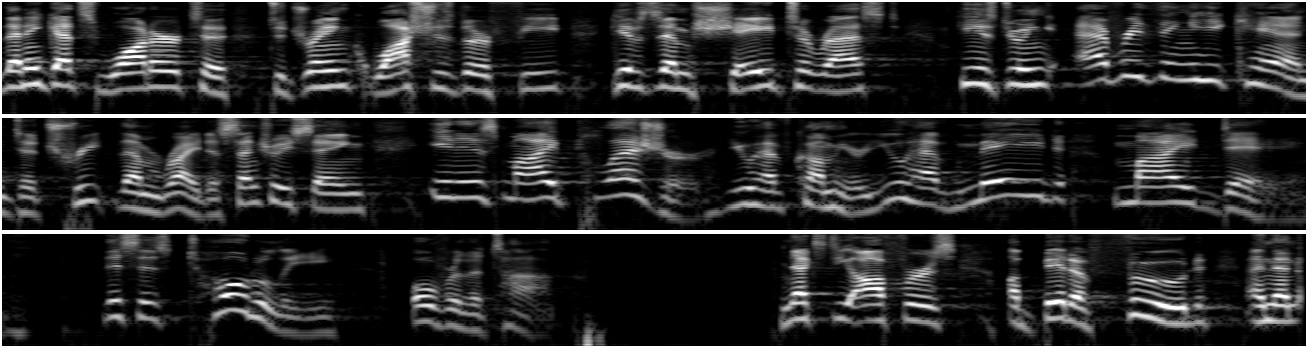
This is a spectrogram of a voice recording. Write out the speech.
Then he gets water to, to drink, washes their feet, gives them shade to rest. He is doing everything he can to treat them right, essentially saying, It is my pleasure you have come here. You have made my day. This is totally over the top. Next, he offers a bit of food and then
